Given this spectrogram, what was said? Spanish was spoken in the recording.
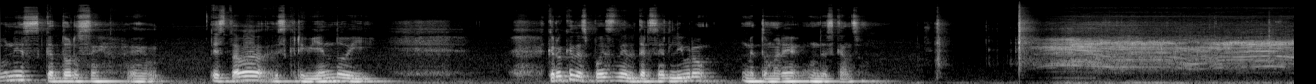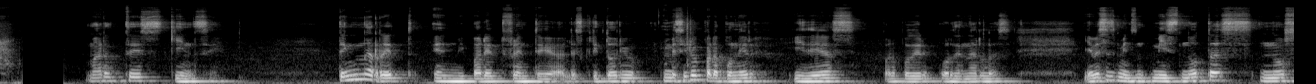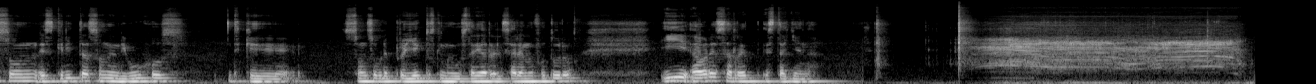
Lunes 14. eh, estaba escribiendo y creo que después del tercer libro me tomaré un descanso. Martes 15. Tengo una red en mi pared frente al escritorio. Me sirve para poner ideas, para poder ordenarlas. Y a veces mis, mis notas no son escritas, son en dibujos que son sobre proyectos que me gustaría realizar en un futuro. Y ahora esa red está llena.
